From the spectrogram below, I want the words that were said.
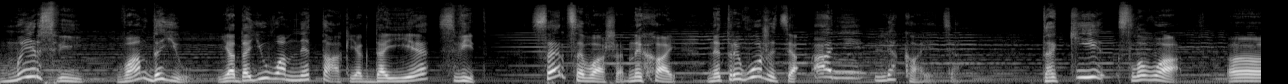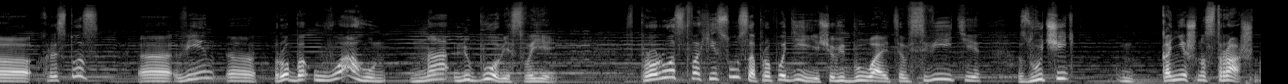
мир свій вам даю. Я даю вам не так, як дає світ. Серце ваше нехай не тривожиться ані лякається. Такі слова е, Христос е, Він е, робить увагу на любові своєї. В пророцтвах Ісуса про події, що відбуваються в світі, звучить, звісно, страшно.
